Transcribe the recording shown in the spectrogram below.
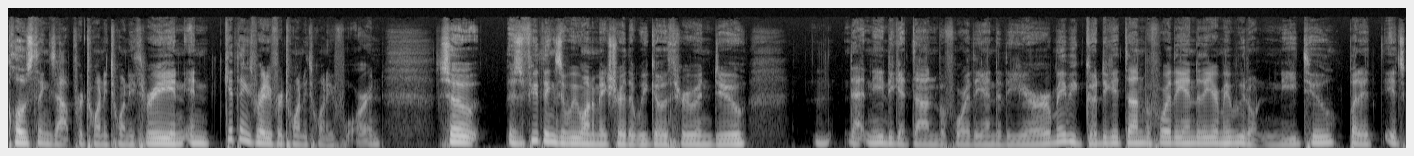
close things out for 2023, and, and get things ready for 2024. And so there's a few things that we want to make sure that we go through and do that need to get done before the end of the year, or maybe good to get done before the end of the year. Maybe we don't need to, but it, it's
